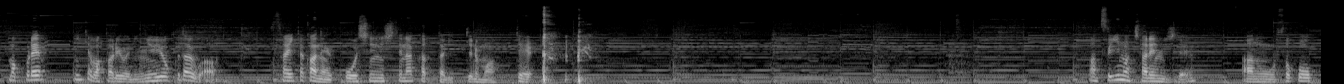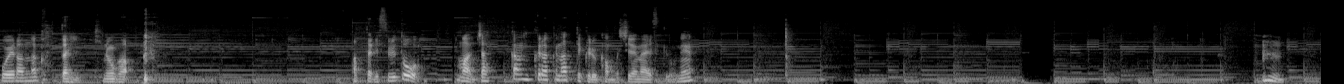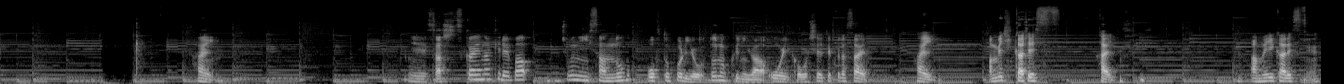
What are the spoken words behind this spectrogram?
まあこれ見てわかるようにニューヨークダウは最高値更新してなかったりっていうのもあってまあ次のチャレンジで、あの、そこを超えられなかったりっていうのがあったりすると、まあ若干暗くなってくるかもしれないですけどね。はい。えー、差し支えなければ、ジョニーさんのポートフォリオ、どの国が多いか教えてください。はい。アメリカです。はい。アメリカですね。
